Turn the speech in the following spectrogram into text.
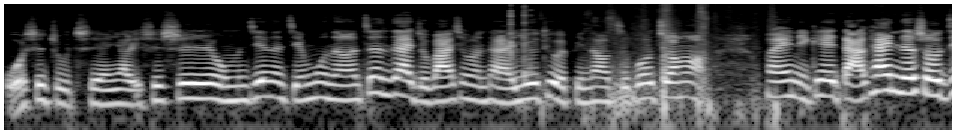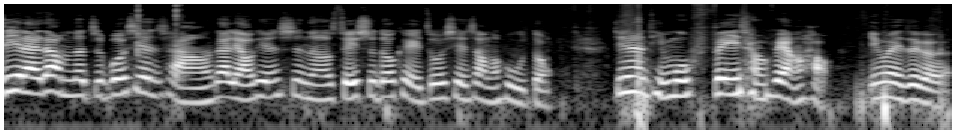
我是主持人药理诗诗。我们今天的节目呢，正在九八新闻台 YouTube 频道直播中哦，欢迎你可以打开你的手机来到我们的直播现场，在聊天室呢，随时都可以做线上的互动。今天的题目非常非常好，因为这个。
